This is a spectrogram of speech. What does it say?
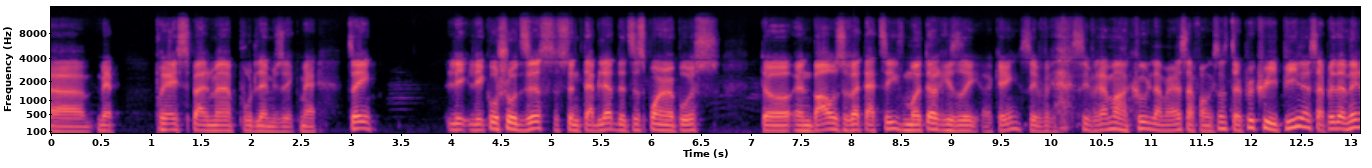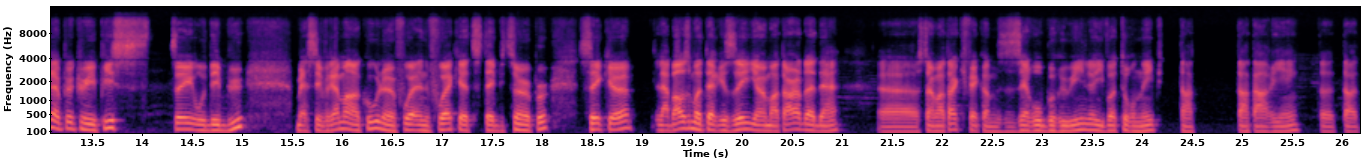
euh, mais principalement pour de la musique. Mais tu sais, 10, c'est une tablette de 10,1 pouces. Tu as une base rotative motorisée, OK? C'est vraiment cool la manière ça fonctionne. C'est un peu creepy, ça peut devenir un peu creepy au début, mais c'est vraiment cool une fois, une fois que tu t'habitues un peu. C'est que la base motorisée, il y a un moteur dedans. Euh, c'est un moteur qui fait comme zéro bruit. Il va tourner, puis t'entends rien. Tu n'as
